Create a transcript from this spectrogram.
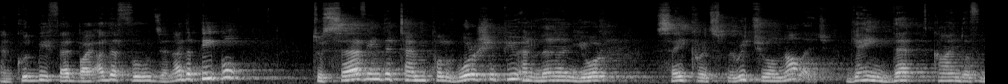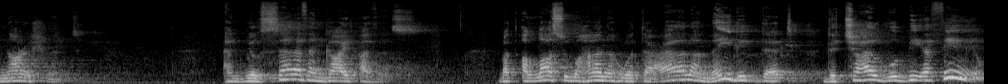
and could be fed by other foods and other people to serve in the temple, worship you, and learn your sacred spiritual knowledge. Gain that kind of nourishment and will serve and guide others. But Allah subhanahu wa ta'ala made it that the child would be a female.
